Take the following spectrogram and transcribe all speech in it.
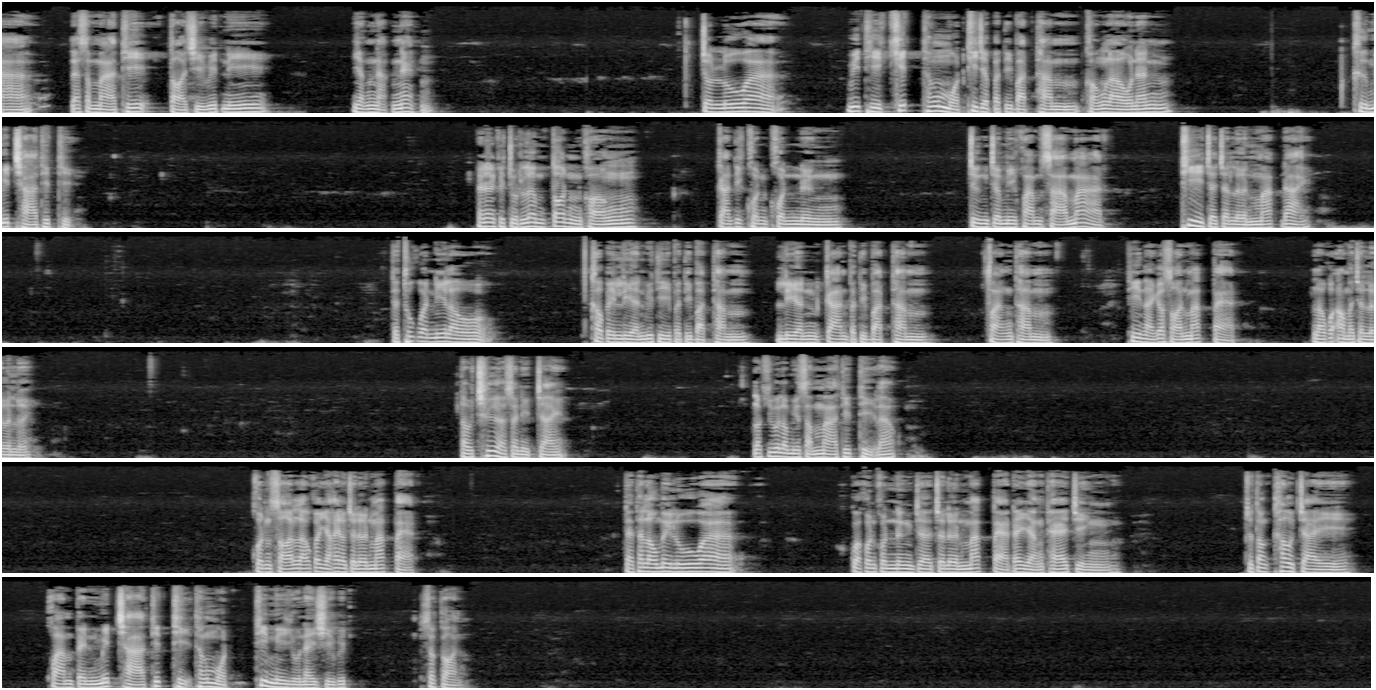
และสมาธิต่อชีวิตนี้ย่างหนักแน่น จนรู้ว่าวิธีคิดทั้งหมดที่จะปฏิบัติธรรมของเรานั้น คือมิจฉาทิฏฐิ นั่นคือจุดเริ่มต้นของการที่คนคนหนึ่ง จึงจะมีความสามารถที่จะเจริญมรรคได้ แต่ทุกวันนี้เราเข้าไปเรียนวิธีปฏิบัติธรรม เรียนการปฏิบัติธรรม ฟังธรรม ที่ไหนก็สอนมรรคแปดเราก็เอามาเจริญเลย เราเชื่อสนิทใจ เราคิดว่าเรามีสัมมาทิฏฐิแล้ว คนสอนเราก็อยากให้เราเจริญมรรคแปด แต่ถ้าเราไม่รู้ว่ากว่าคนคนหนึ่งจะเจริญมรรคแปดได้อย่างแท้จริง จะต้องเข้าใจความเป็นมิจฉาทิฏฐิทั้งหมดที่มีอยู่ในชีวิต ซะก่อน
